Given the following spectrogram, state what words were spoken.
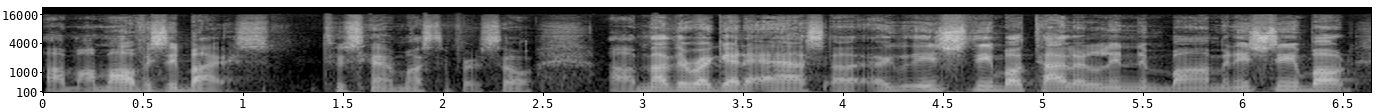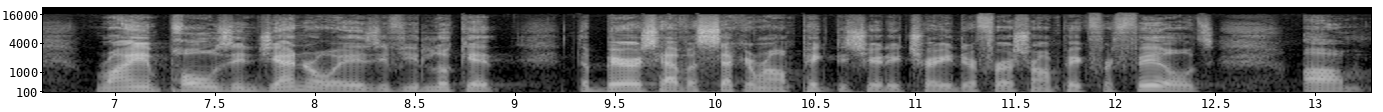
Um, I'm obviously biased to Sam Mustipher, so uh, I'm not the right guy to ask. Uh, interesting about Tyler Linderbaum and interesting about Ryan Poles in general is if you look at the Bears have a second round pick this year, they trade their first round pick for Fields. Um,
